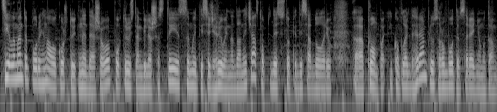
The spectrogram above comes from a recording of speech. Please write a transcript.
ці елементи по оригіналу коштують недешево. Повторюсь, там біля 6-7 тисяч гривень на даний час, тобто десь 150 доларів е, помпа і комплект ГРМ, плюс роботи в середньому там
